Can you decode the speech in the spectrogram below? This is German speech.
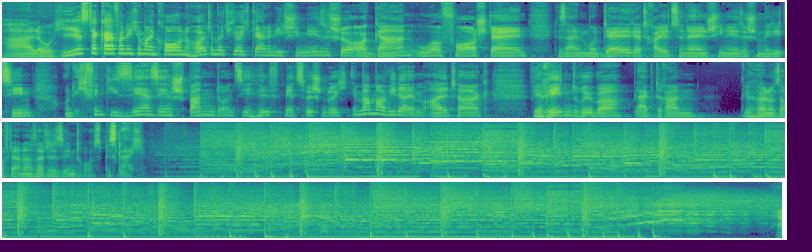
Hallo, hier ist der Kai von Ich und mein Kron. Heute möchte ich euch gerne die chinesische Organuhr vorstellen. Das ist ein Modell der traditionellen chinesischen Medizin und ich finde die sehr, sehr spannend und sie hilft mir zwischendurch immer mal wieder im Alltag. Wir reden drüber, bleibt dran. Wir hören uns auf der anderen Seite des Intros. Bis gleich.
